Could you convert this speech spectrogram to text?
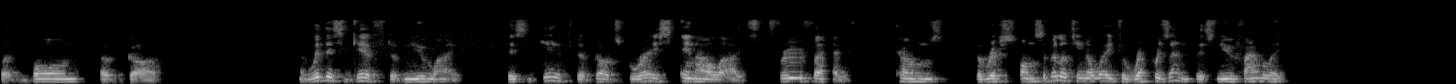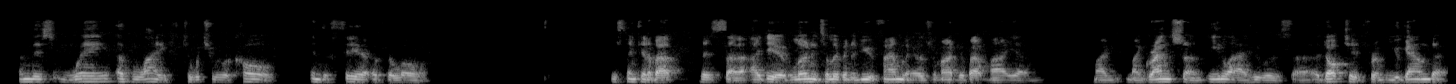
but born of God. And with this gift of new life, this gift of God's grace in our lives through faith comes the responsibility in a way to represent this new family and this way of life to which we were called in the fear of the Lord. I was thinking about this uh, idea of learning to live in a new family. I was reminded about my um, my my grandson Eli, who was uh, adopted from Uganda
